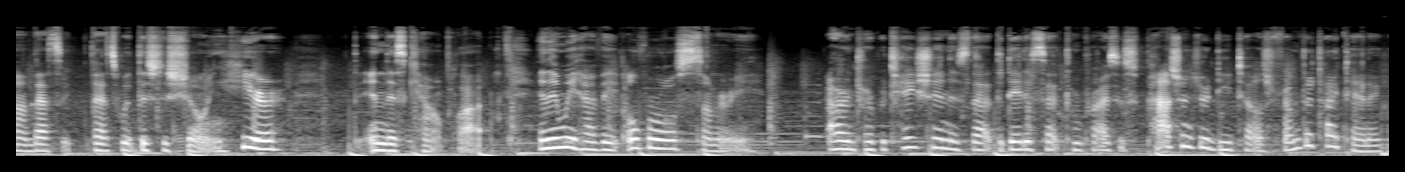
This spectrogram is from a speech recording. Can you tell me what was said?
Um, that's that's what this is showing here in this count plot. And then we have a overall summary. Our interpretation is that the dataset comprises passenger details from the Titanic.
